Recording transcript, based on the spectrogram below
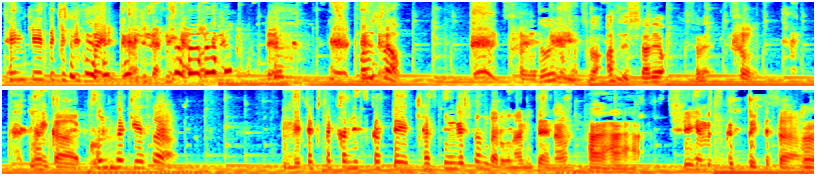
典型的失敗例って書いてあるねいと思って失敗したどういうちょっと後で調べよう。それ。そう。なんかこんだけさめちゃくちゃ金使ってキャスティングしたんだろうなみたいなはいはいはい。CM 作っといてさ、うん。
